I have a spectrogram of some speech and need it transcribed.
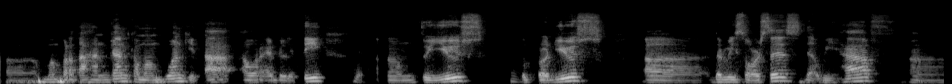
uh, mempertahankan kemampuan kita, our ability Yeah. um, to use, Hmm. to produce uh, the resources that we have uh,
